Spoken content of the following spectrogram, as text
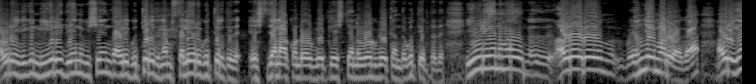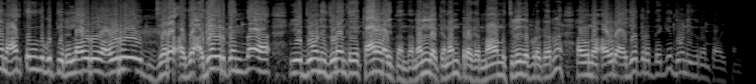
ಅವರು ಈಗ ನೀರಿದೇನು ವಿಷಯ ಅಂತ ಅವ್ರಿಗೆ ಗೊತ್ತಿರೋದು ನಮ್ಮ ಸ್ಥಳೀಯರಿಗೆ ಗೊತ್ತಿರ್ತದೆ. ಎಷ್ಟು ಜನ ಹಾಕೊಂಡು ಹೋಗ್ಬೇಕು, ಎಷ್ಟು ಜನ ಹೋಗ್ಬೇಕಂತ ಗೊತ್ತಿರ್ತದೆ. ಇವರೇನು ಅವರವರು ಎಂಜಾಯ್ ಮಾಡುವಾಗ ಅವ್ರಿಗೆ ಏನು ಆಗ್ತದೆ ಅಂತ ಗೊತ್ತಿರಲಿಲ್ಲ. ಅವರು ಅವರು ಜರ ಅಜ ಅಜಾಗ್ರತೆಯಿಂದ ಈ ದೋಣಿ ದುರಂತಕ್ಕೆ ಕಾರಣ ಆಯ್ತಂತ. ನನ್ನ ಲೆಕ್ಕ ನನ್ನ ಪ್ರಕಾರ, ನಾನು ತಿಳಿದ ಪ್ರಕಾರ ಅವನು ಅವರ ಅಜಾಗ್ರತೆಗೆ ದೋಣಿ ದುರಂತ ಆಯ್ತಂತ.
